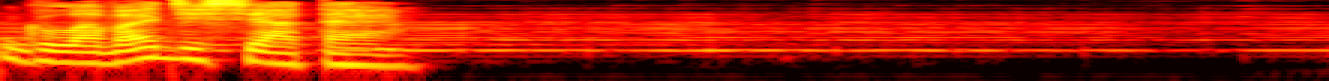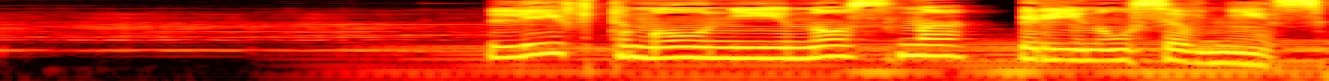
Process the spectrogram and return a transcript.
Глава десятая Лифт молниеносно ринулся вниз.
